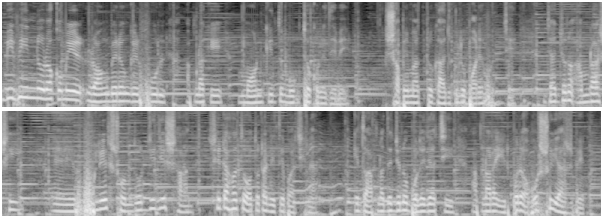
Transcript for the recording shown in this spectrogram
বিভিন্ন রকমের রং বেরঙের ফুল আপনাকে মন কিন্তু মুগ্ধ করে দেবে। সবেমাত্র গাছগুলো বড় হচ্ছে। যার জন্য আমরা সেই ফুলের সৌন্দর্যে যে স্বাদ, সেটা হয়তো অতটা নিতে পারছি না। কিন্তু আপনাদের জন্য বলে যাচ্ছি, আপনারা এরপরে অবশ্যই আসবেন।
